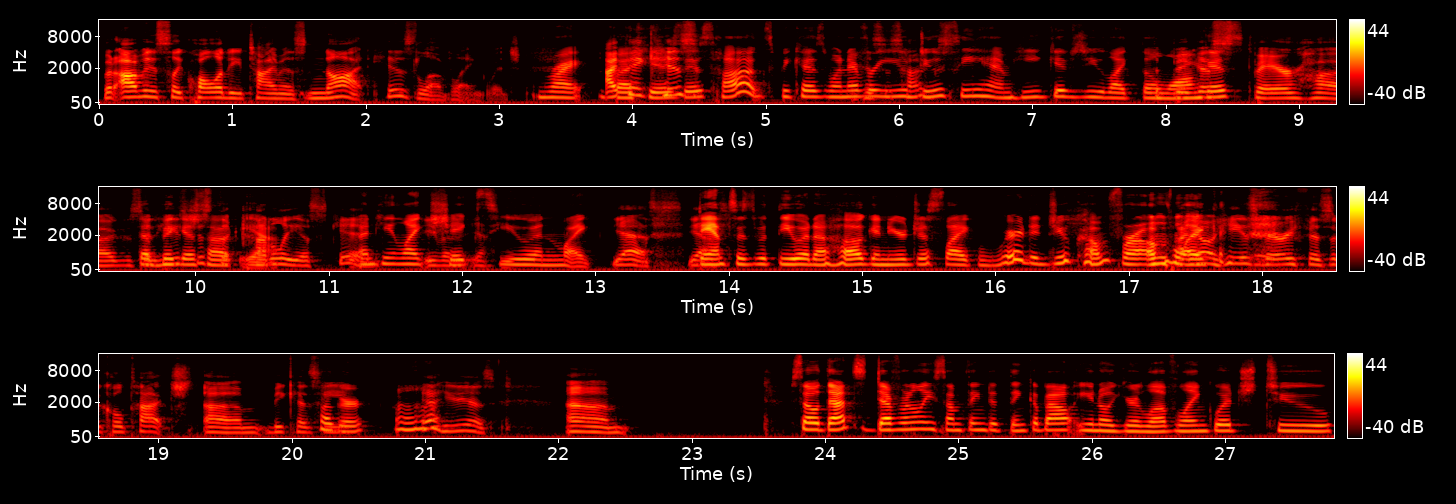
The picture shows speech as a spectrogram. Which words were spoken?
but obviously quality time is not his love language Right. I but think his, his- is hugs because whenever you do see him, he gives you like the, the longest bear hugs the and biggest he's just hug, the yeah. kid and he like even- shakes you and like yes, yes dances with you in a hug and you're just like, Where did you come from? I know Like he is very physical touch um because hugger. he Uh-huh. yeah he is um So that's definitely something to think about, you know, your love language to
